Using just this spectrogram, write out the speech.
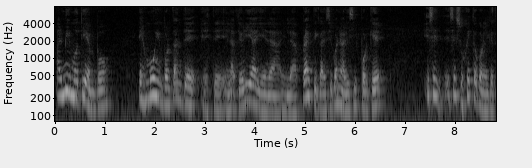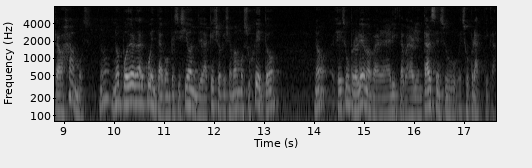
al mismo tiempo es muy importante este, en la teoría y en la, práctica del psicoanálisis porque es el, sujeto con el que trabajamos. ¿no? no poder dar cuenta con precisión de aquello que llamamos sujeto ¿no? Es un problema para el analista, para orientarse en su, en su práctica.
